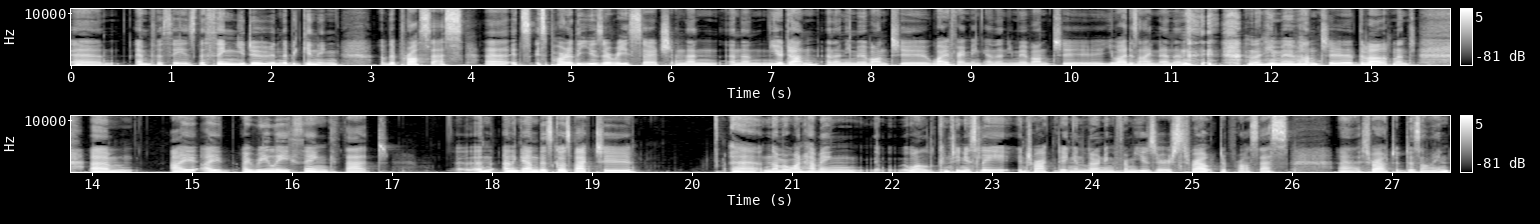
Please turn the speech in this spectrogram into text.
um, empathy is the thing you do in the beginning of the process. Uh, it's it's part of the user research, and then and then you're done, and then you move on to wireframing, and then you move on to UI design, and then and then you move on to development. Um, I I I really think that and, and again, this goes back to uh, number one, having, well, continuously interacting and learning from users throughout the process, uh, throughout the design,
